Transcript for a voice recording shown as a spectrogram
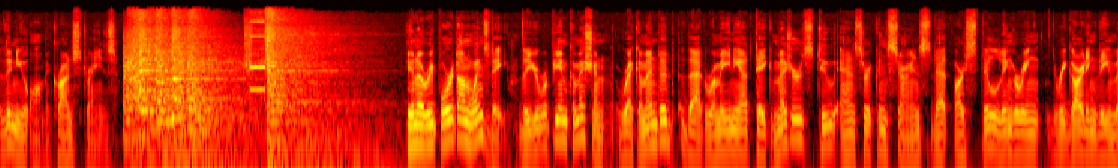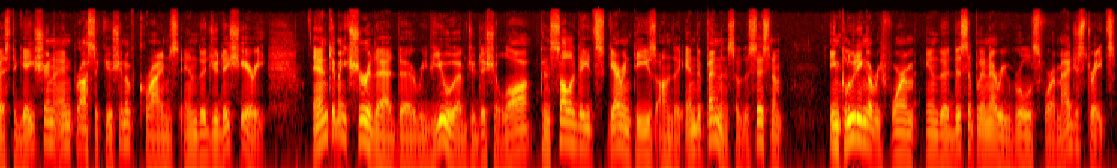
the new Omicron strains. In a report on Wednesday, the European Commission recommended that Romania take measures to answer concerns that are still lingering regarding the investigation and prosecution of crimes in the judiciary, and to make sure that the review of judicial law consolidates guarantees on the independence of the system, including a reform in the disciplinary rules for magistrates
